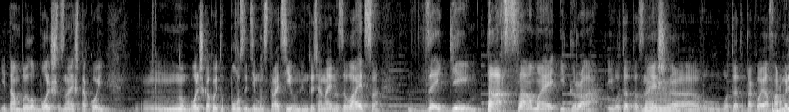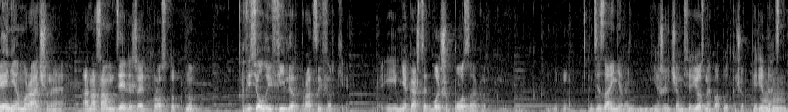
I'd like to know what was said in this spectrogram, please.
И там было больше, знаешь, такой, ну, больше какой-то позы демонстративной. Ну, то есть она и называется The Game, та самая игра. И вот это, знаешь, Мгм. э, вот это такое оформление мрачное, а на самом деле же это просто, ну, веселый филлер про циферки. И мне кажется, это больше поза как м, дизайнера, нежели чем серьезная попытка что-то передать. Мгм.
